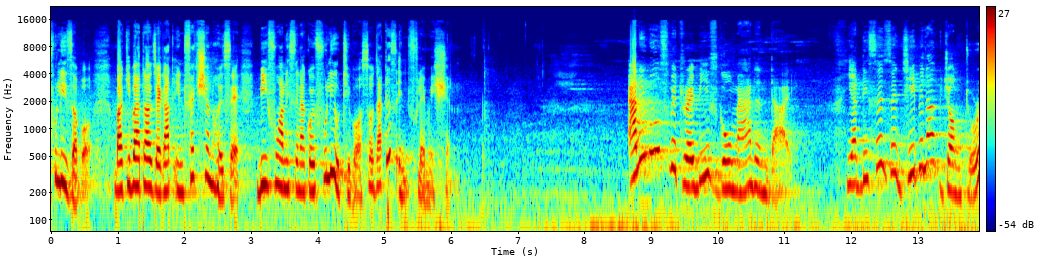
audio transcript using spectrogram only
ফুলি যাব। বা কিবা এটা জেগাত ইনফেকশ্যন হৈছে বিষ হোৱা নিচিনাকৈ ফুলি উঠিব। So' that is inflammation animals with rabies go' mad and die ইয়াত দিছে যে যিবিলাক জন্তুৰ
